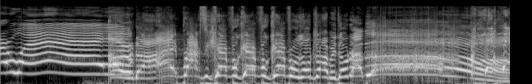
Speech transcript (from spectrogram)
our way. Oh, no. Hey, Roxy, careful, careful, careful. Don't drop me. Don't drop me. No!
